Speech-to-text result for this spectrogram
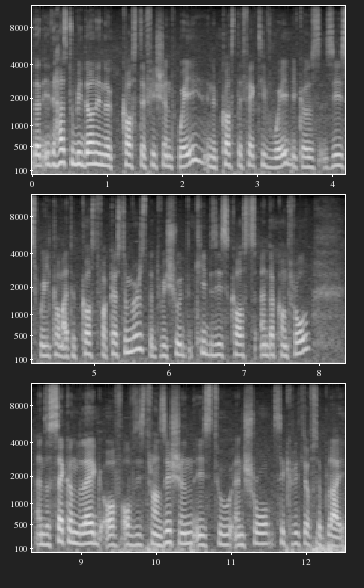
that it has to be done in a cost-efficient way, in a cost-effective way, because this will come at a cost for customers, but we should keep these costs under control. And the second leg of, of this transition is to ensure security of supply.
